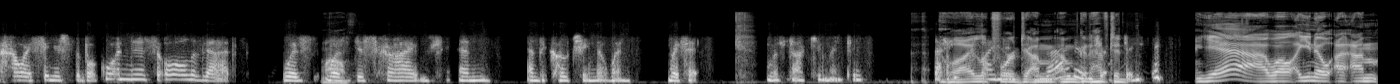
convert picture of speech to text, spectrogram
How i finished the book oneness all of that was Wow. was described and and the coaching that went with it was documented. Well, I look forward to- I'm- I'm gonna have to- Yeah, well, you know, I, I'm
